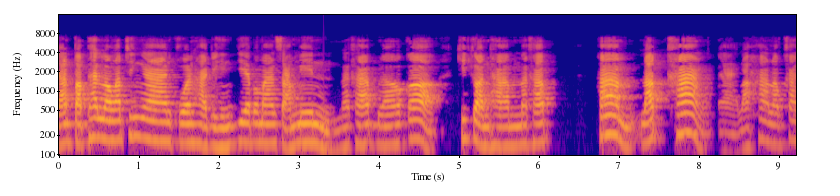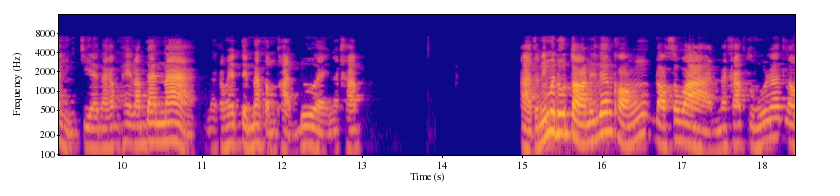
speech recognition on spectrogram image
การปรับแท่นรองรับชิ้นงาน ควรห่างจากหินเจียประมาณ 3 มิลนะครับ แล้วก็คิดก่อนทำนะครับ ห้ามรับข้างอ่ารับห้ามรับข้างหินเจียนะครับ ให้รับด้านหน้านะครับ ให้เต็มหน้าสัมผัสด้วยนะครับอ่าตอนนี้มาดูต่อในเรื่องของดอกสว่านนะครับ สมมุติว่าเรา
